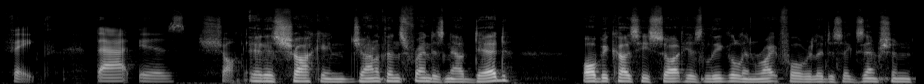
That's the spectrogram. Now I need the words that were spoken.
faith. That is shocking. It is shocking. Jonathan's friend is now dead, all because he sought his legal and rightful religious exemption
